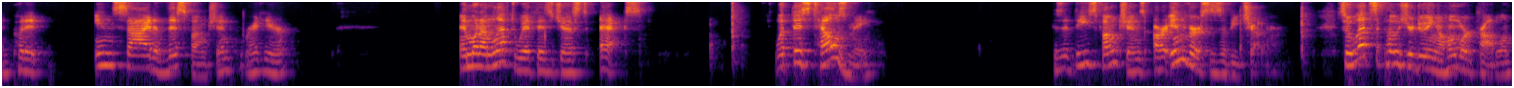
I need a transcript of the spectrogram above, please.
and put it inside of this function right here. And what I'm left with is just x. What this tells me is that these functions are inverses of each other. So let's suppose you're doing a homework problem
